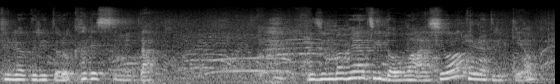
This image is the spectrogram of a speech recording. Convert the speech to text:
들려드리도록 하겠습니다. 늦은 밤 헤어지기 너무 아쉬워 들려드릴게요.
